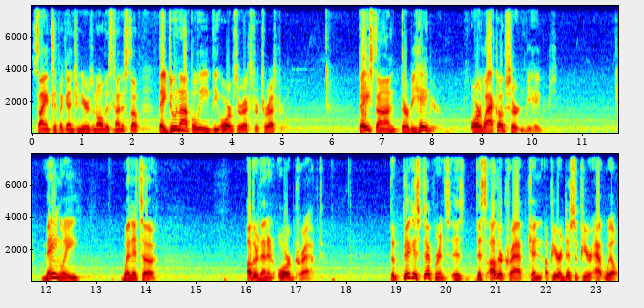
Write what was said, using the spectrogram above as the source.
scientific engineers and all this kind of stuff, they do not believe the orbs are extraterrestrial based on their behavior or lack of certain behaviors. Mainly when it's a other than an orb craft the biggest difference is this other crap can appear and disappear at will.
